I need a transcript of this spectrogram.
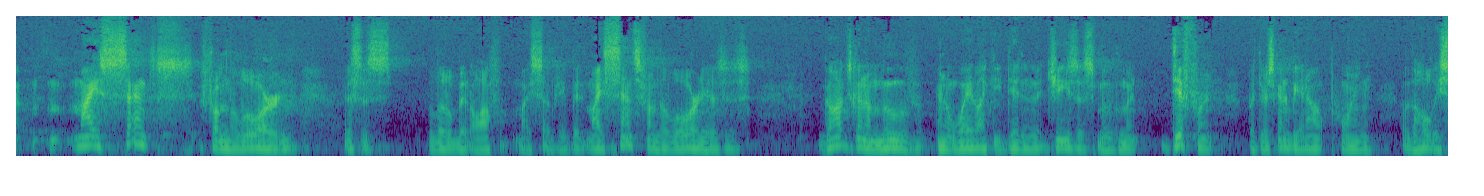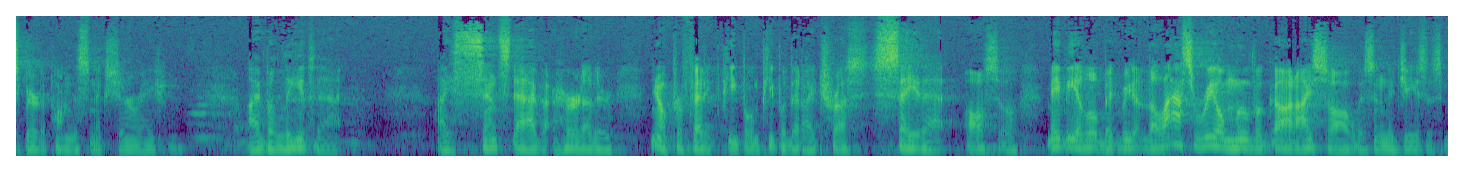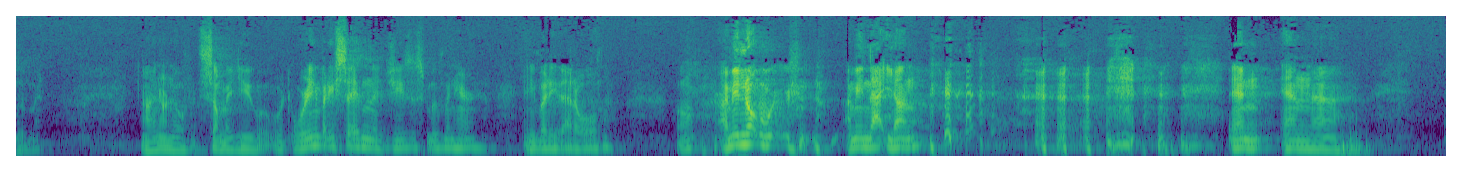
my sense from the Lord, this is a little bit off my subject, but my sense from the Lord is, is God's going to move in a way like He did in the Jesus movement different, but there's going to be an outpouring of the Holy Spirit upon this next generation. I believe that. I sense that. I've heard other, you know, prophetic people and people that I trust say that also. Maybe a little bit. The last real move of God I saw was in the Jesus movement. I don't know if some of you. Were anybody saved in the Jesus movement here? Anybody that old? Well, I mean, no, I mean that young. And, and, uh,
